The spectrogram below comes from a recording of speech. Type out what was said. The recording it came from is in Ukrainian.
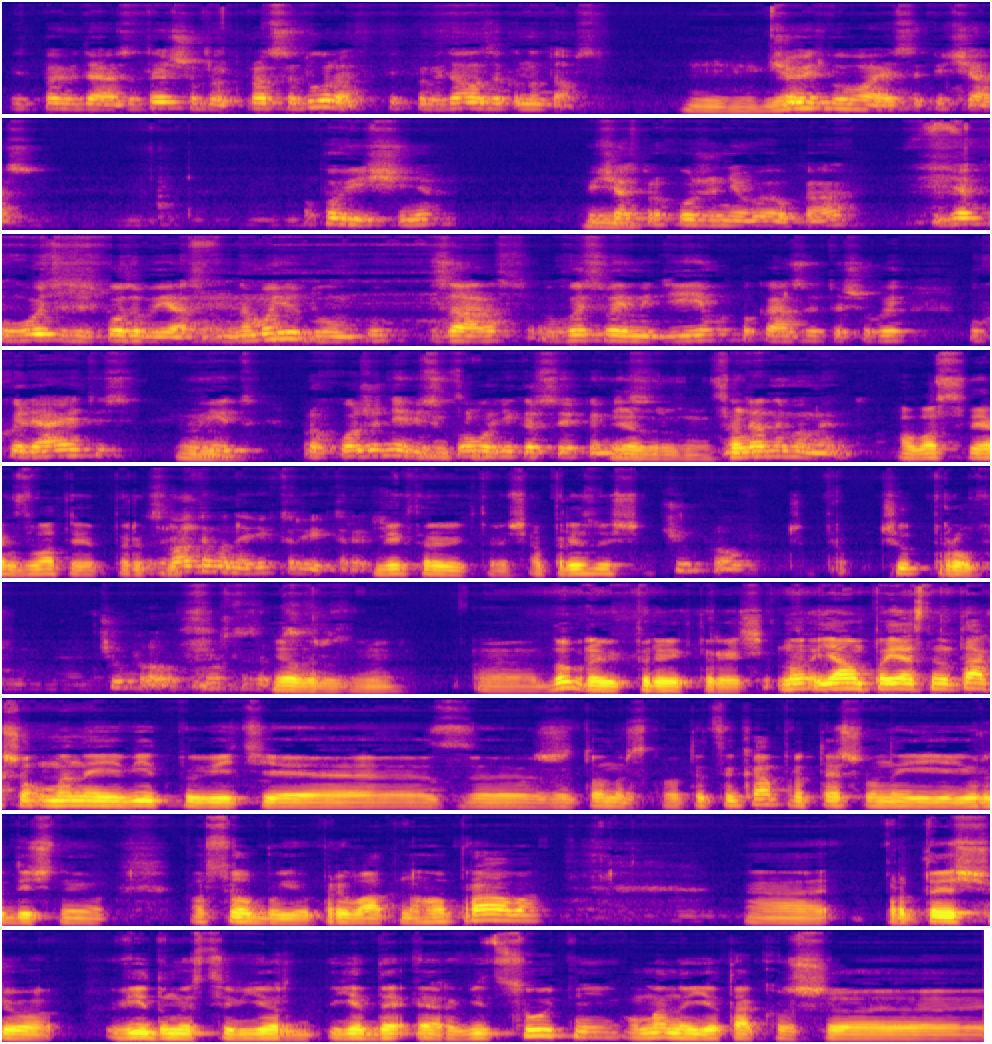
відповідаю за те, щоб процедура відповідала законодавству. Мгм. Що Ну, відбувається під час оповіщення, під час проходження ВЛК, як поводиться з військовозобов'язаним. На мою думку, зараз ви своїми діями показуєте, що ви ухиляєтесь від проходження військово-лікарської Я комісії зрозумів. на даний момент. а вас як звати? Я перепрошую. Звати мене Віктор Вікторович. Віктор Вікторович, а прізвище? Чупров. Чупров. Чупров. Чупров. Можете Я записати. зрозумів. Е, Добре, Віктор Вікторович. Ну, я вам поясню так, що у мене є відповідь е, з Житомирського ТЦК про те, що вони є юридичною особою приватного права, е, про те, що відомості в ЄДР відсутні. У мене є також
